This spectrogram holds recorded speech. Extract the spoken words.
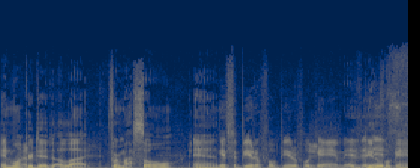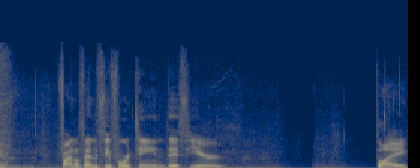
Endwalker Um, did a lot for my soul and It's a beautiful, beautiful game. It's, beautiful it's- game. Final Fantasy 14 this year. Like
